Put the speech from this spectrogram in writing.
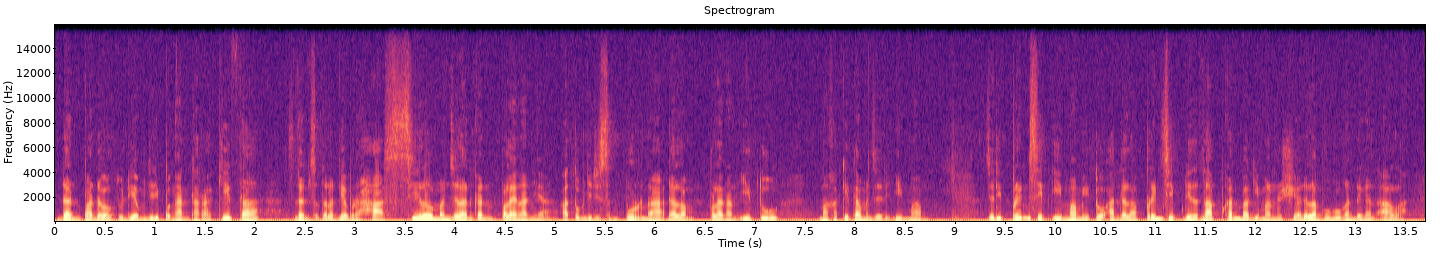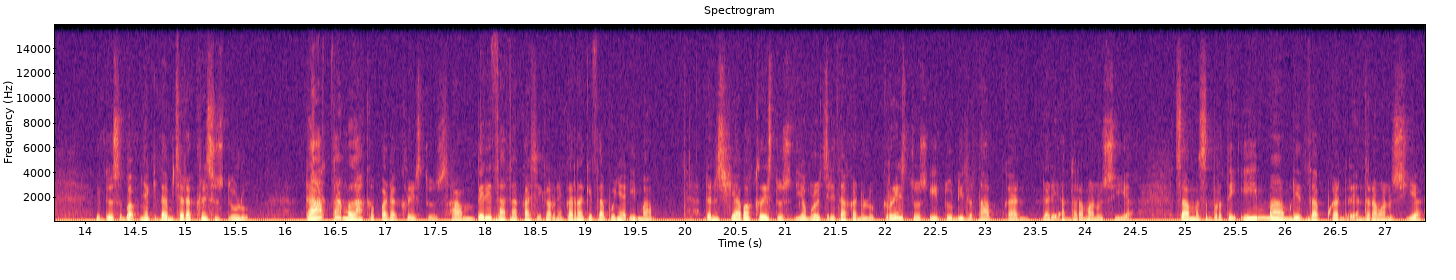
Dan pada waktu dia menjadi pengantara kita dan setelah dia berhasil menjalankan pelayanannya atau menjadi sempurna dalam pelayanan itu, maka kita menjadi imam. Jadi prinsip imam itu adalah prinsip ditetapkan bagi manusia dalam hubungan dengan Allah. Itu sebabnya kita bicara Kristus dulu. Datanglah kepada Kristus, hampiri tata kasih karunia karena kita punya imam. Dan siapa Kristus? Dia mulai ceritakan dulu. Kristus itu ditetapkan dari antara manusia. Sama seperti imam ditetapkan dari antara manusia,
